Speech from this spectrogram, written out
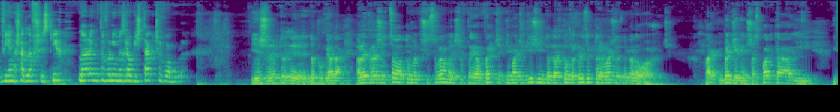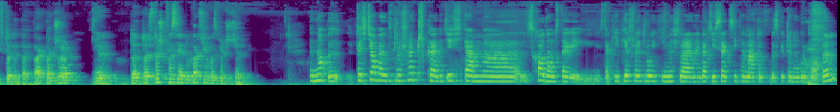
większa dla wszystkich, no ale my to wolimy zrobić tak, czy w ogóle? Jeszcze wtedy dopowiada, ale w razie co, to my przysyłamy jeszcze w tej ofercie, gdzie macie 10 dodatkowych ryzyk, które możecie do tego dołożyć. Tak? I będzie większa składka i, i wtedy tak, tak? Także y, to, to jest też kwestia edukacji ubezpieczycieli. No, y, teściowe już troszeczkę gdzieś tam e, schodzą z, tej, z takiej pierwszej trójki, myślę, najbardziej sexy tematów w ubezpieczeniu grupowym.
